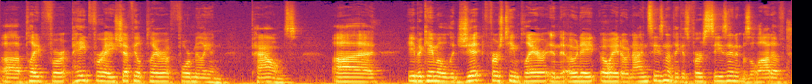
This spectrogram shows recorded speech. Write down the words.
uh, played for paid for a Sheffield player of four million pounds. Uh, he became a legit first team player in the 08 08 09 season. I think his first season. It was a lot of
